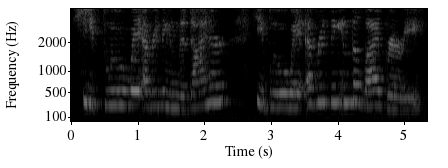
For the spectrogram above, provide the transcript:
He blew away everything in the diner. He blew away everything in the library.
